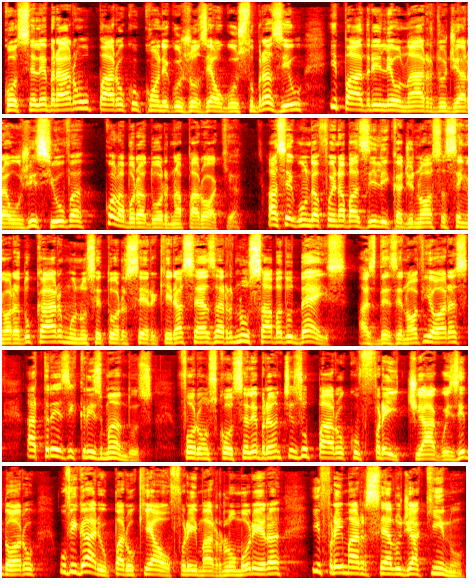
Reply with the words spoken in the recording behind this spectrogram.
Co-celebraram o pároco cônego José Augusto Brasil e padre Leonardo de Araújo e Silva, colaborador na paróquia. A segunda foi na Basílica de Nossa Senhora do Carmo, no setor Cerqueira César, no sábado 10, às 19 horas, a 13 crismandos. Foram os co-celebrantes o pároco Frei Tiago Isidoro, o vigário paroquial Frei Marlon Moreira e Frei Marcelo de Aquino,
